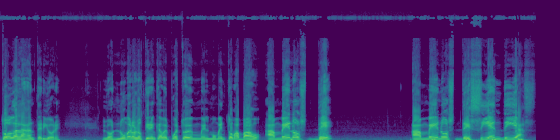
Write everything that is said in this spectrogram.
todas las anteriores. Los números los tienen que haber puesto en el momento más bajo, a menos de a menos de 100 días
